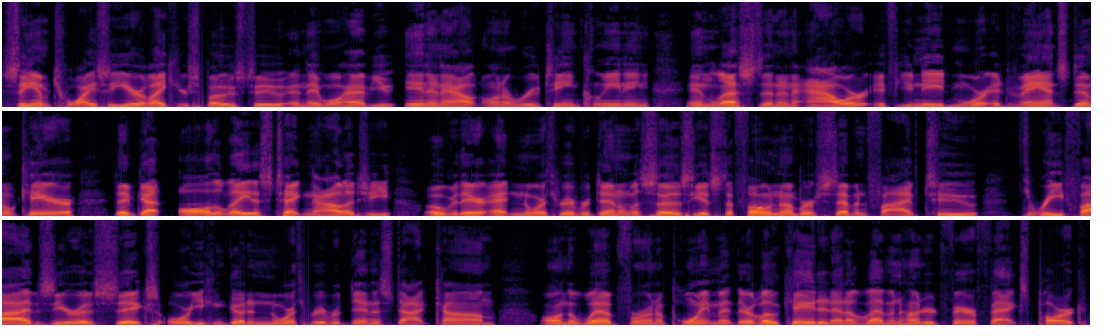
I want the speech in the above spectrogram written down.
see them twice a year like you're supposed to, and they will have you in and out on a routine cleaning in less than an hour. If you need more advanced dental care, they've got all the latest technology over there at North River Dental Associates. The phone number 752 3506 or you can go to northriverdentist.com on the web for an appointment. They're located at 1100 Fairfax Park,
